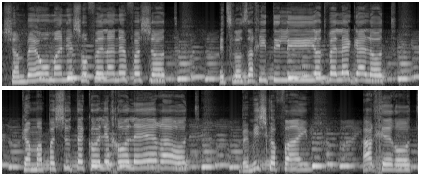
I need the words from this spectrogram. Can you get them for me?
שם באומן יש רופא לנפשות אצלו זכיתי להיות ולגלות כמה פשוט הכל יכול להיראות במשקפיים אחרות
